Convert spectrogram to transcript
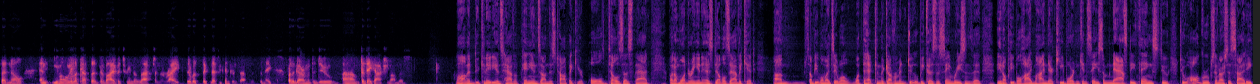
said no. And even when we looked at the divide between the left and the right, there was significant consensus to make for the government to do, um, to take action on this. Mohammed, Canadians have opinions on this topic. Your poll tells us that. But I'm wondering, and as devil's advocate, um, some people might say, well, what the heck can the government do? Because the same reasons that, you know, people hide behind their keyboard and can say some nasty things to, to all groups in our society,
